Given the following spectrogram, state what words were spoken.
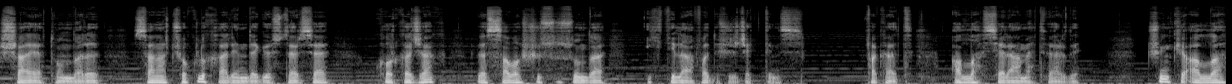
Şayet onları sana çokluk halinde gösterse korkacak ve savaş hususunda ihtilafa düşecektiniz. Fakat Allah selamet verdi. Çünkü Allah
